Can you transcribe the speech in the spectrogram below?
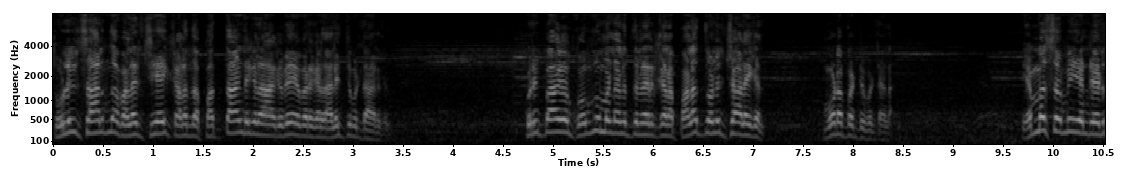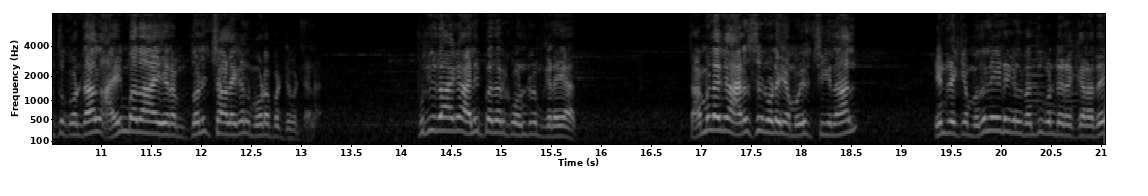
தொழில் சார்ந்த வளர்ச்சியை கடந்த பத்தாண்டுகளாகவே இவர்கள் அழித்து விட்டார்கள். குறிப்பாக கொங்கு மண்டலத்தில் இருக்கிற பல தொழிற்சாலைகள் மூடப்பட்டு விட்டன. எம்எஸ்எம்இ என்று எடுத்துக்கொண்டால் ஐம்பதாயிரம் தொழிற்சாலைகள் மூடப்பட்டு விட்டன. புதிதாக அளிப்பதற்கு ஒன்றும் கிடையாது. தமிழக அரசினுடைய முயற்சியினால் இன்றைக்கு முதலீடுகள் வந்து கொண்டிருக்கிறது.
